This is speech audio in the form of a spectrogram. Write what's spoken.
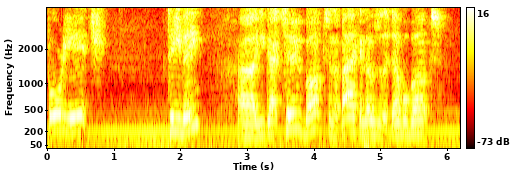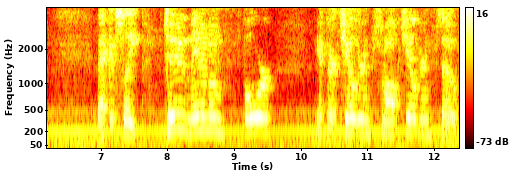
40 inch TV. Uh, you got two bunks in the back and those are the double bunks that can sleep two minimum four if they're children small children so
